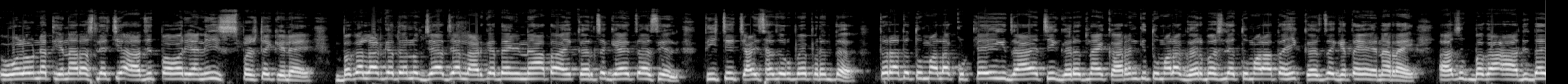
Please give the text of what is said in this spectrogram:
वळवण्यात येणार असल्याचे अजित पवार यांनी स्पष्ट केले आहे. बघा लाडक्या ताईंनो ज्या ज्या लाडक्या ताईंना आता हे कर्ज घ्यायचं असेल तीस ते चाळीस हजार रुपयापर्यंत तर आता तुम्हाला कुठल्याही जायची गरज नाही कारण की तुम्हाला घर बसल्या तुम्हाला आता हे कर्ज घेता येणार आहे. अजून बघा आदिदाय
